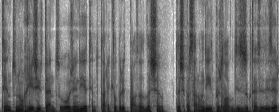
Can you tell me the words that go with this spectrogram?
Tento não reagir tanto hoje em dia, tento dar aquele período de pausa, deixa deixa passar um dia e depois logo dizes o que tens a dizer,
